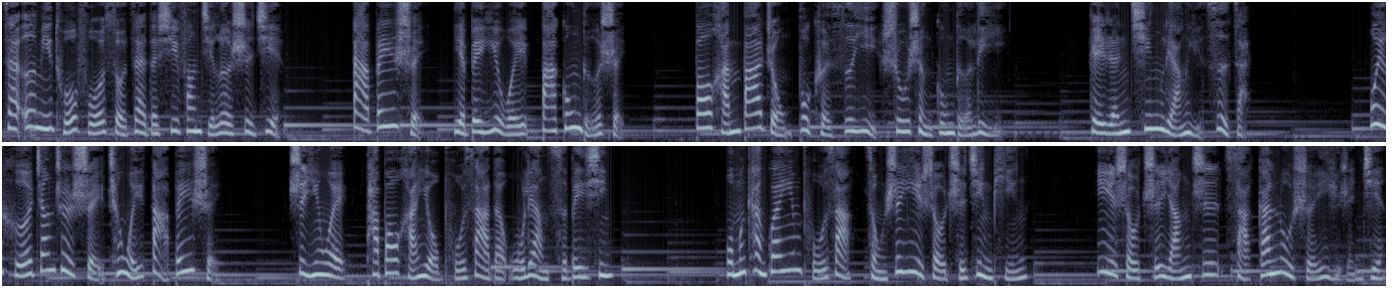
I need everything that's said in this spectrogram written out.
在阿弥陀佛所在的西方极乐世界，大悲水也被誉为八功德水，包含八种不可思议殊胜功德利益，给人清凉与自在。为何将这水称为大悲水？是因为它包含有菩萨的无量慈悲心。我们看观音菩萨总是一手持净瓶。一手持杨枝洒甘露水与人间，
